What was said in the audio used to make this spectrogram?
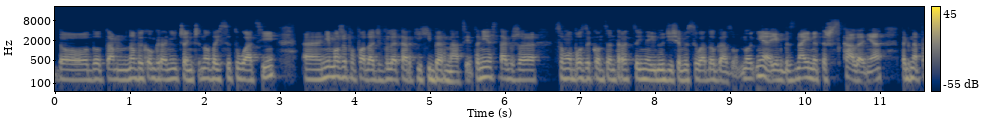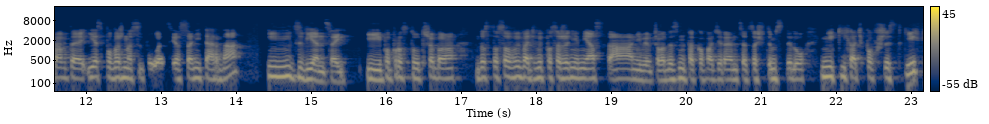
do, do tam nowych ograniczeń czy nowej sytuacji. E, nie może popadać w letarg i hibernację. To nie jest tak, że są obozy koncentracyjne i ludzi się wysyła do gazu. No nie, jakby znajmy też skalę, nie? Tak naprawdę jest poważna sytuacja sanitarna i nic więcej i po prostu trzeba dostosowywać wyposażenie miasta, nie wiem, trzeba dezynfekować ręce, coś w tym stylu, nie kichać po wszystkich,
